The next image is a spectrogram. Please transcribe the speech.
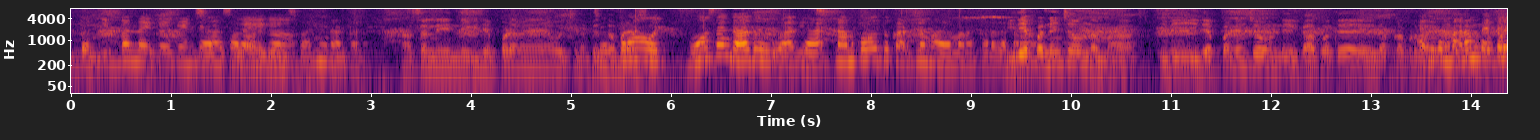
ఇబ్బంది. ఇబ్బంది అవుతుంది ఫ్రెండ్స్ నేను అంటాను. అసలు నేను నీకు చెప్పడమే వచ్చిన పెద్ద చెప్పడం మోసం. కాదు. అది అట్లా అనుకోవద్దు. కడుపులో మా- మనం ఇది కలగాలి ఎప్పటి నుంచో ఉందమ్మా. ఇది ఇది ఎప్పటి నుంచో ఉంది. కాకపోతే ఇది అప్పుడప్పుడు అది మనం పెద్దగా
